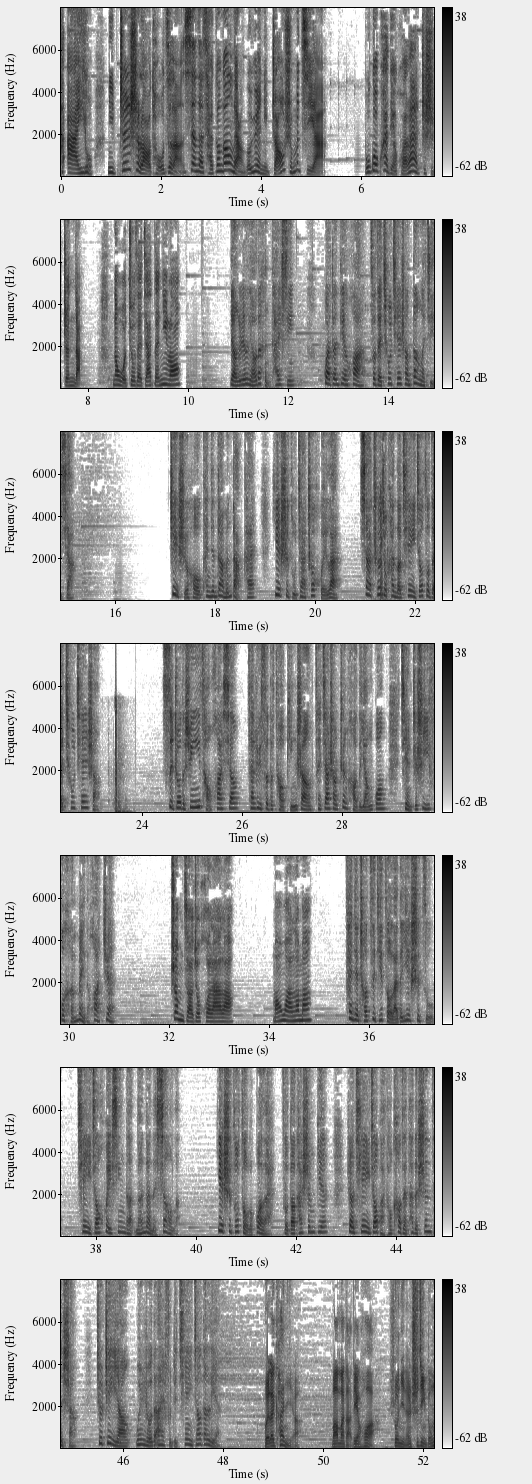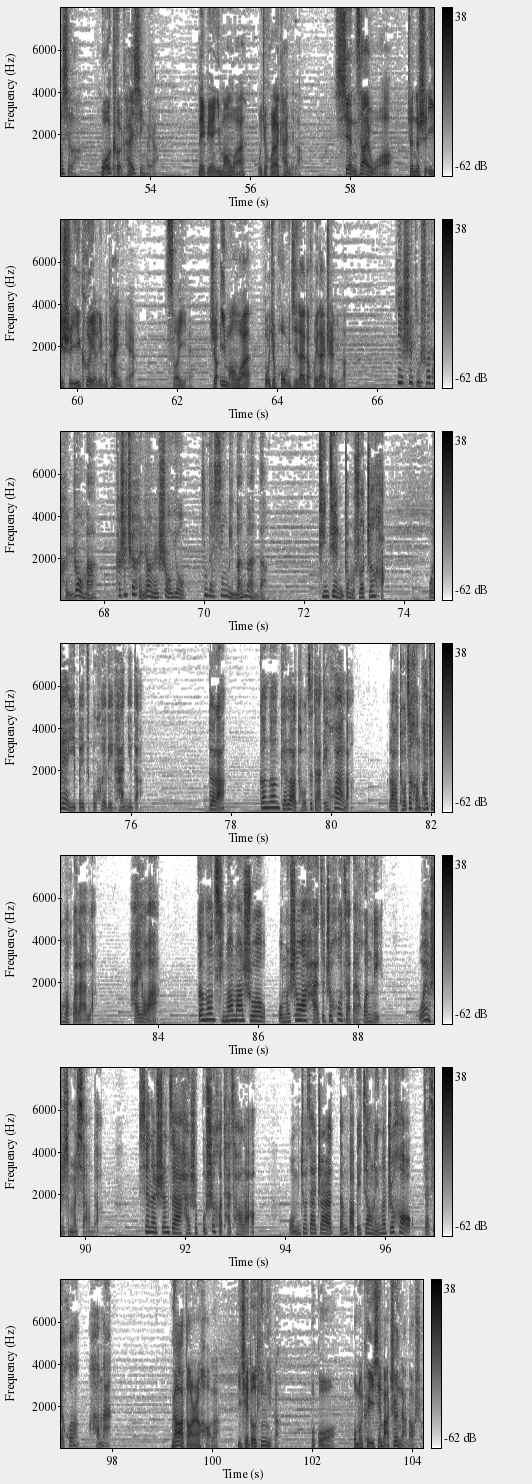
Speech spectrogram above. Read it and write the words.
哎呦，你真是老头子了，现在才刚刚两个月，你着什么急啊？不过快点回来，这是真的。那我就在家等你喽。两个人聊得很开心，挂断电话，坐在秋千上荡了几下。这时候看见大门打开，叶世祖驾车回来，下车就看到千一娇坐在秋千上，四周的薰衣草花香在绿色的草坪上，再加上正好的阳光，简直是一幅很美的画卷。这么早就回来了，忙完了吗？看见朝自己走来的叶世祖，千一娇会心的暖暖的笑了。叶世祖走了过来，走到他身边，让千一娇把头靠在他的身子上。就这样温柔的爱抚着千一娇的脸。回来看你啊，妈妈打电话说你能吃进东西了，我可开心了呀。那边一忙完，我就回来看你了。现在我真的是一时一刻也离不开你，所以只要一忙完，我就迫不及待的回来这里了。叶世祖说的很肉麻，可是却很让人受用，听在心里暖暖的。听见你这么说真好。我也一辈子不会离开你的。对了，刚刚给老头子打电话了，老头子很快就会回来了。还有啊，刚刚秦妈妈说我们生完孩子之后再办婚礼，我也是这么想的。现在身子还是不适合太操劳，我们就在这儿等宝贝降临了之后再结婚，好吗？那当然好了，一切都听你的。不过我们可以先把证拿到手。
